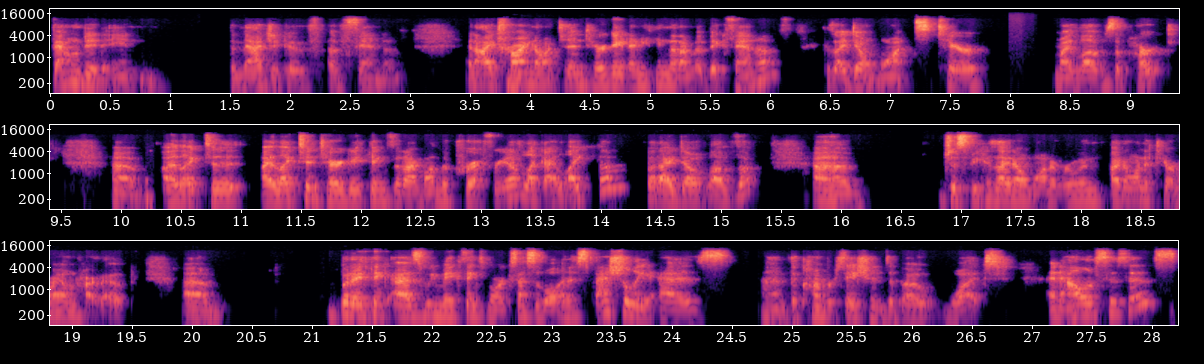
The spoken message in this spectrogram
founded in the magic of, of fandom. And I try mm-hmm. not to interrogate anything that I'm a big fan of because I don't want to tear my loves apart. Um, I like to I like to interrogate things that I'm on the periphery of, like I like them, but I don't love them, um, just because I don't want to ruin. I don't want to tear my own heart out. Um, but I think as we make things more accessible, and especially as um, the conversations about what analysis is,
